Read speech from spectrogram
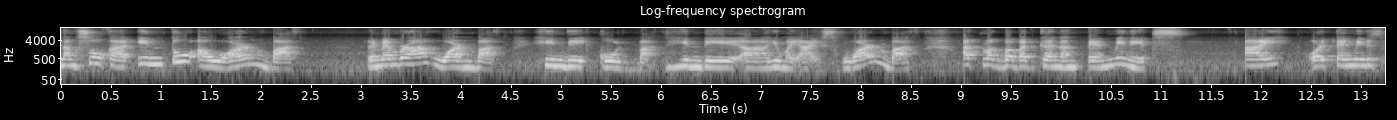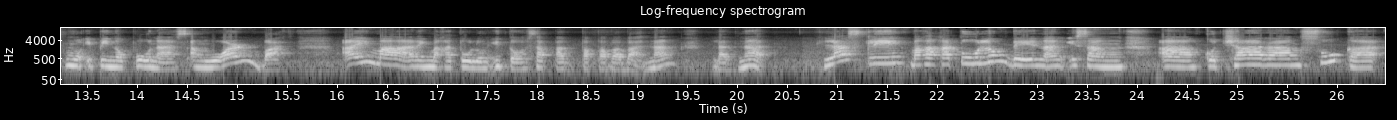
ng suka into a warm bath. Remember ha, warm bath, hindi cold bath, hindi ah, yung may ice. Warm bath at magbabad ka ng 10 minutes ay or 10 minutes mo ipinupunas ang warm bath ay maaaring makatulong ito sa pagpapababa ng lagnat. Lastly, makakatulong din ang isang ah, kutsarang suka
